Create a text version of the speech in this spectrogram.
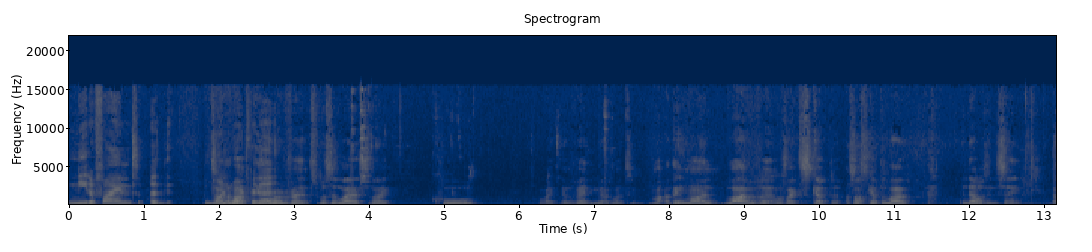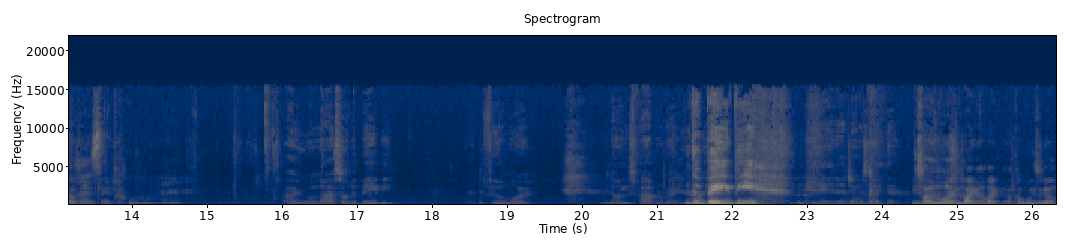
need to find a talking word about for that. indoor events. What's the last like cool like event you guys went to? I think mine live event was like Skepta. I saw Skepta live, and that was insane. That was an insane. show. Cool. there. I ain't gonna lie, I saw DaBaby at the Fillmore. You know, he's popping right now. DaBaby. Yeah, that joint was like that. You saw him when like like a couple weeks ago,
